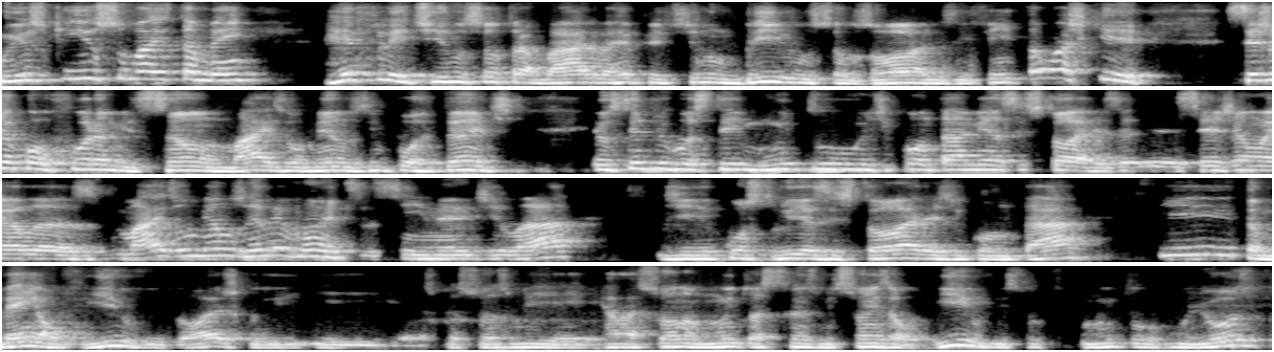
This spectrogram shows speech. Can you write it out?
com isso, que isso vai também refletir no seu trabalho, vai refletir num brilho nos seus olhos, enfim. Então, acho que, seja qual for a missão mais ou menos importante, eu sempre gostei muito de contar minhas histórias, sejam elas mais ou menos relevantes, assim, né? De ir lá, de construir as histórias, de contar e também ao vivo, lógico, e, e, as pessoas me relacionam muito às transmissões ao vivo, isso eu fico muito orgulhoso,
